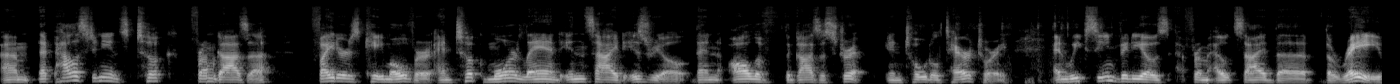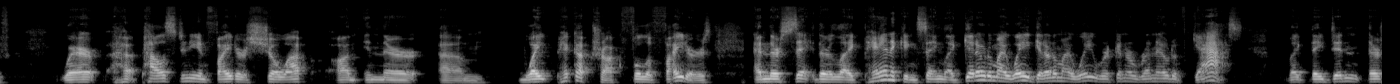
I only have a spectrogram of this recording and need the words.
um, that Palestinians took from Gaza fighters came over and took more land inside Israel than all of the Gaza Strip in total territory. And we've seen videos from outside the the rave where Palestinian fighters show up on in their um, white pickup truck full of fighters and they're saying they're like panicking saying like get out of my way get out of my way we're going to run out of gas like they didn't their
